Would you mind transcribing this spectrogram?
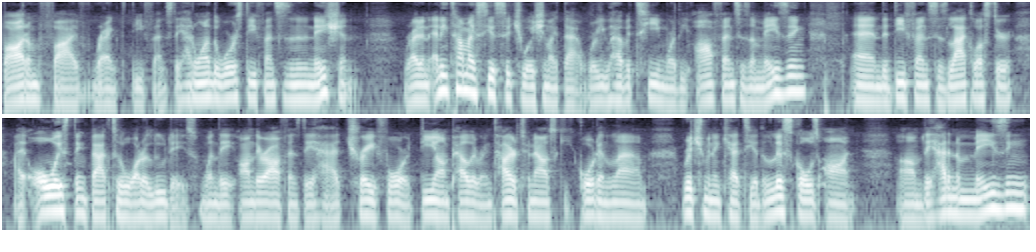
bottom five ranked defense. They had one of the worst defenses in the nation right? And anytime I see a situation like that where you have a team where the offense is amazing and the defense is lackluster, I always think back to the Waterloo days when they on their offense they had Tre Ford, Dion Pellerin, Tyler Ternowski, Gordon Lamb, Richmond Nketia. The list goes on. Um, they had an amazing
